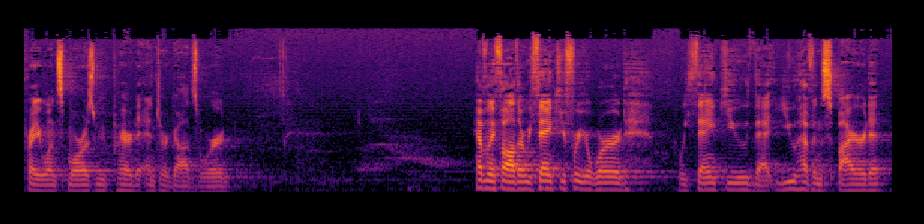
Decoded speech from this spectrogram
pray once more as we prepare to enter God's word. Heavenly Father, we thank you for your word. We thank you that you have inspired it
